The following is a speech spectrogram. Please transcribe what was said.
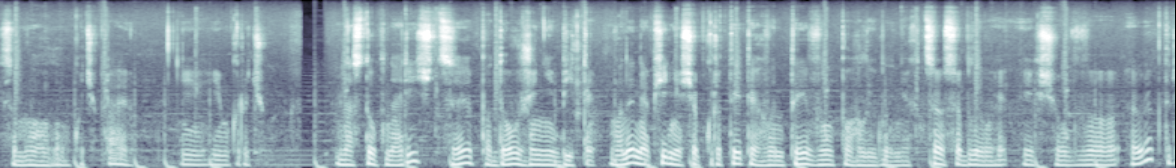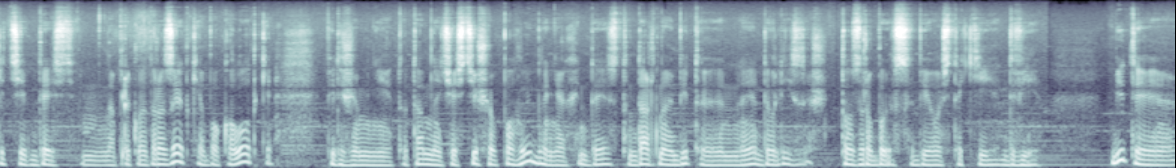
саму головку чіпляю і їм кручу. Наступна річ це подовжені біти. Вони необхідні, щоб крутити гвинти в поглибленнях. Це особливо, якщо в електриці десь, наприклад, розетки або колодки піджимні, то там найчастіше в поглибленнях, де стандартною бітою не долізеш. То зробив собі ось такі дві біти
